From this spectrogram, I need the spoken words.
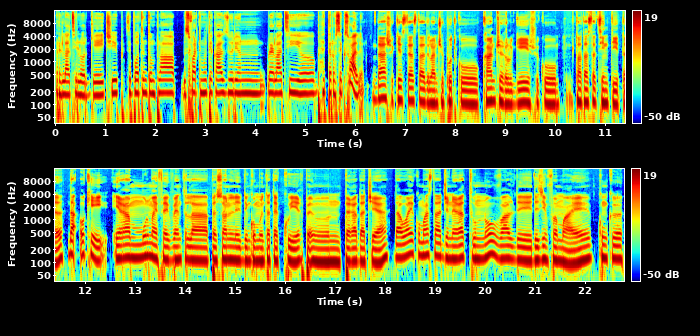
relațiilor gay, ci se pot întâmpla sunt foarte multe cazuri în relații uh, heterosexuale. Da, și chestia asta de la început cu cancerul gay și cu toată asta țintită, da, ok, era mult mai frecvent la persoanele din comunitatea queer pe, în perioada aceea, dar oarecum asta a generat un nou val de dezinformare, cum că,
